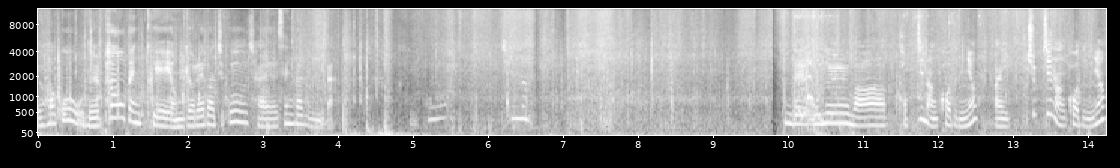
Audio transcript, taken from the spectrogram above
하고 오늘 파워뱅크에 연결해가지고 잘 생각입니다. 그리고 침낭. 근데 오늘 막 덥진 않거든요. 아니 춥진 않거든요.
